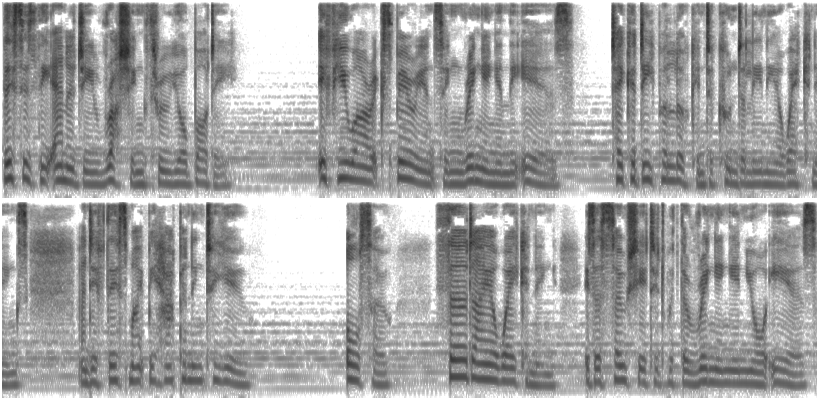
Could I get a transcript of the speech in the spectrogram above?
This is the energy rushing through your body. If you are experiencing ringing in the ears, take a deeper look into Kundalini awakenings and if this might be happening to you. Also, third eye awakening is associated with the ringing in your ears,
